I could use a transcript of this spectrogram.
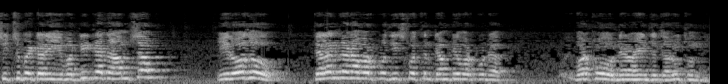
చిచ్చుపెట్టారు ఈ వర్గీకరణ అంశం ఈ రోజు తెలంగాణ వరకు తీసుకొచ్చిన కమిటీ వరకు వరకు నిర్వహించడం జరుగుతుంది.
